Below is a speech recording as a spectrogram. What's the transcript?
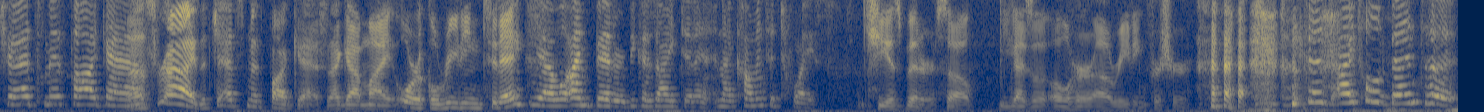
Chad Smith podcast. That's right, the Chad Smith podcast. I got my Oracle reading today. Yeah, well, I'm bitter because I didn't, and I commented twice. She is bitter, so you guys owe her a reading for sure. Because I told Ben to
